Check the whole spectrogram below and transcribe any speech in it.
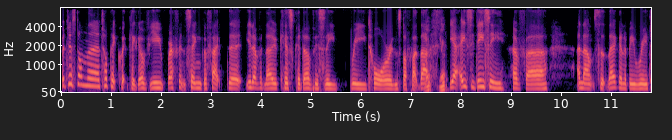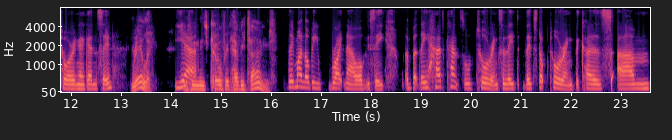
But just on the topic quickly of you referencing the fact that you never know, Kiss could obviously re-tour and stuff like that. Yep, yep. Yeah, ACDC have uh, announced that they're going to be re-touring again soon. Really? Yeah, Even in these COVID heavy times. they might not be right now, obviously, but they had cancelled touring, so they they'd stopped touring because um,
